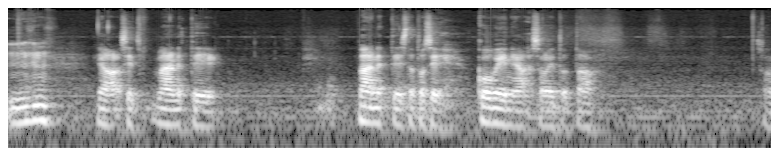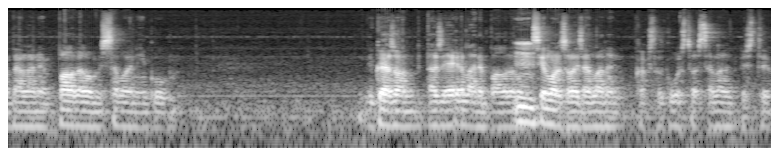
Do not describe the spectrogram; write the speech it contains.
Mm-hmm. ja sitten väännettiin, väännettiin sitä tosi kovin ja se oli tota, se on tällainen palvelu, missä voi niinku, nykyään se on täysin erilainen palvelu, Mm. mutta silloin se oli sellainen, 2016 sellainen, että pystyi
